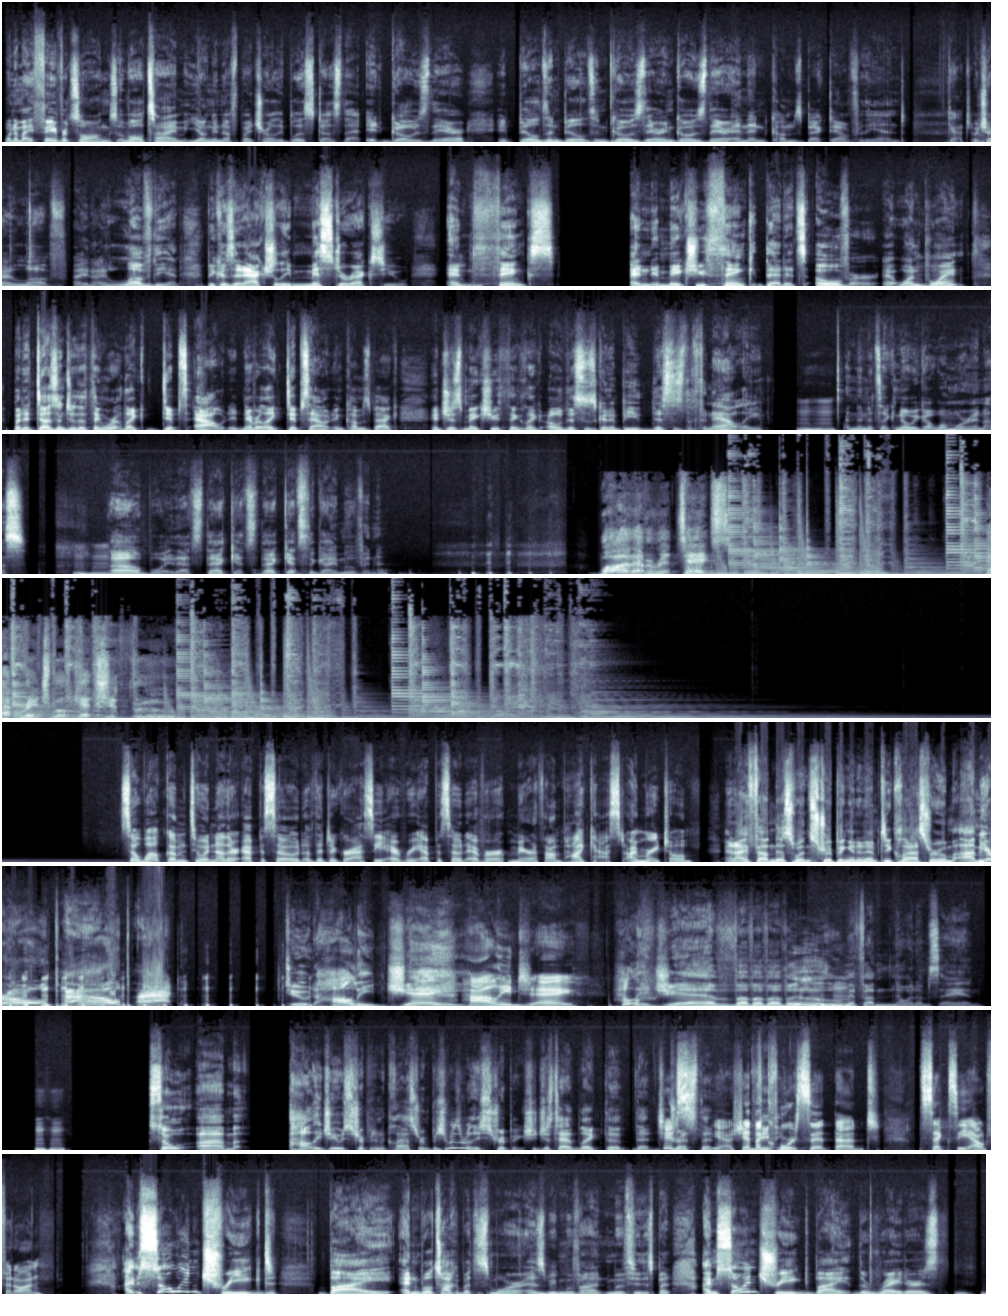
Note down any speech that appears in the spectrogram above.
One of my favorite songs of all time, Young Enough by Charly Bliss, does that. It goes there, it builds and builds and goes there and goes there, and then comes back down for the end, Gotcha. which I love. And I love the end because it actually misdirects you and Mhm. thinks, and it makes you think that it's over at one Mhm. point, but it doesn't do the thing where it like dips out. It never like dips out and comes back. It just makes you think, like, oh, this is going to be, this is the finale. Mm-hmm. And then it's like, no, we got one more in us. Mm-hmm. Oh boy, that's that gets that gets the guy moving. Whatever it takes. That rage will get you through. So, welcome to another episode of the Degrassi Every Episode Ever Marathon Podcast. I'm Rachel. And I found this one stripping in an empty classroom. I'm your old pal Pat. Dude, Holly J. Holly J. Holly J. Mhm. if I know what I'm saying. Mm-hmm. So, um, Holly J was stripping in a classroom, but she wasn't really stripping. She just had like the that She had, dress that yeah, she had that corset, that sexy outfit on. I'm so intrigued by, and we'll talk about this more as we Mhm. move on, move through this, but I'm so intrigued by the writer's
